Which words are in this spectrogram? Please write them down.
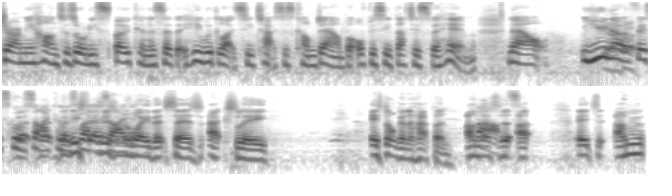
Jeremy Hunt has already spoken and said that he would like to see taxes come down, but obviously that is for him. Now, you yeah, know but, a fiscal but, cycle but, as well as I do. he says in a way that says, actually, it's not going to happen unless... But, uh, it's, um,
